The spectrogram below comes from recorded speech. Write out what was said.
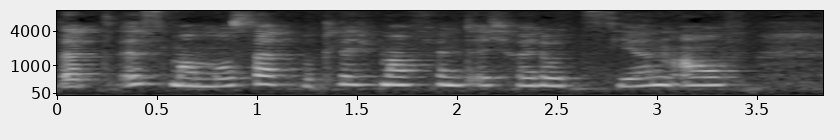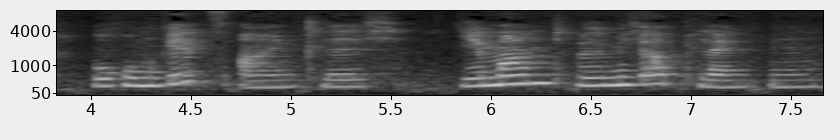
Das ist, man muss das wirklich mal, finde ich, reduzieren auf, worum geht es eigentlich? Jemand will mich ablenken.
